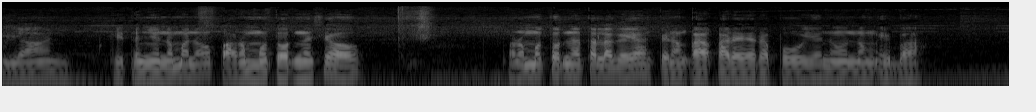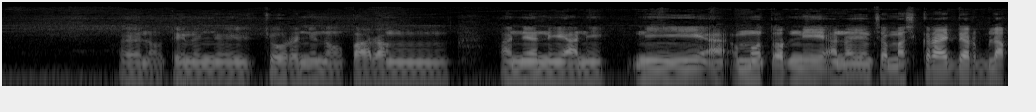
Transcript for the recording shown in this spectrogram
Ayan. Kita nyo naman oh, parang motor na siya oh. Parang motor na talaga yan. Pinangkakarera po yan oh, ng iba. Ayan oh, tingnan nyo yung itsura nyo no. Parang ano yan ni, ani, ni ah, motor ni ano yung sa Mask Rider Black.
